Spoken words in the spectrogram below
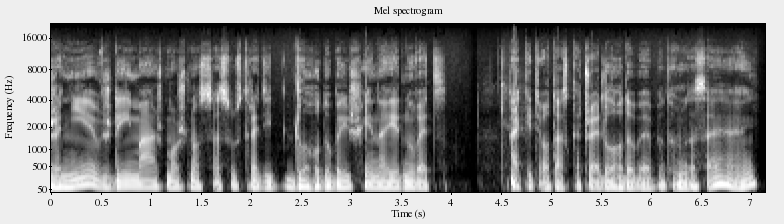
Že nie vždy máš možnosť sa sústrediť dlhodobejšie na jednu vec. Aj keď otázka, čo je dlhodobé potom zase, hej?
